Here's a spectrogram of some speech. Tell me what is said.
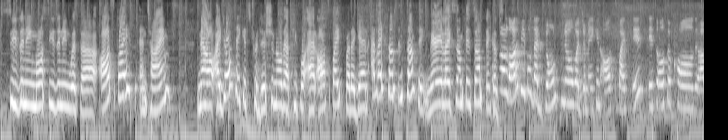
seasoning, more seasoning with uh, allspice and thyme. Now, I don't think it's traditional that people add allspice, but again, I like something something. Mary likes something something because For a lot of people that don't know what Jamaican allspice is, it's also called uh,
